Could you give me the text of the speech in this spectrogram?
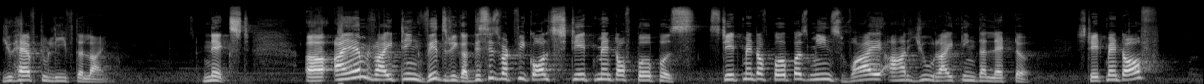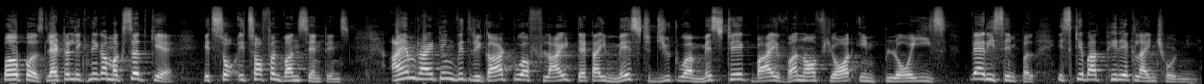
you have to leave the line. Next, uh, I am writing with regard. This is what we call statement of purpose. Statement of purpose means why are you writing the letter? स्टेटमेंट ऑफ purpose letter लिखने का मकसद क्या है? It's it's often one sentence I am writing with regard to a flight that I missed due to a mistake by one of your employees very simple इसके बाद फिर एक लाइन छोड़नी है।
